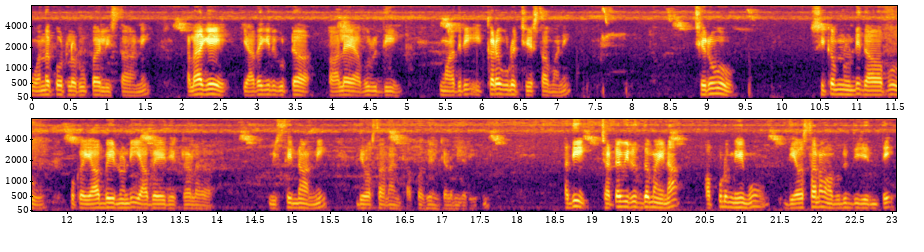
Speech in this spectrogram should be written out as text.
వంద కోట్ల రూపాయలు ఇస్తా అని అలాగే యాదగిరిగుట్ట ఆలయ అభివృద్ధి మాదిరి ఇక్కడ కూడా చేస్తామని. చెరువు శిఖం నుండి దాదాపు ఒక యాభై నుండి యాభై ఐదు ఎకరాల విస్తీర్ణాన్ని దేవస్థానానికి అప్పగించడం జరిగింది. అది చట్టవిరుద్ధమైన అప్పుడు మేము దేవస్థానం అభివృద్ధి చెందితే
